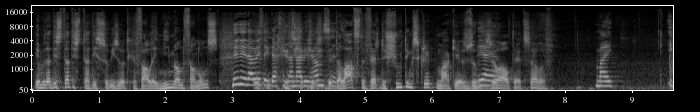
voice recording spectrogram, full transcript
Ja, maar dat is, dat is, dat is sowieso het geval. Hè. Niemand van ons... Nee, nee, dat weet ik, dat je dat naar je hand de, zet. de laatste vers, de shooting script, maak je sowieso Ja, ja. altijd zelf. Maar ik, ik,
